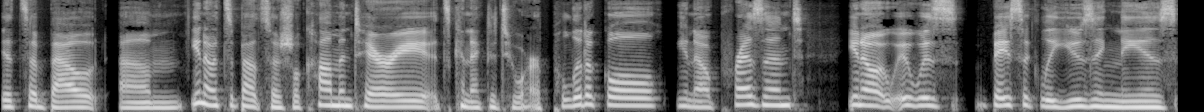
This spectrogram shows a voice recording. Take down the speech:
it's about um, you know, it's about social commentary, it's connected to our political, you know, present. You know, it was basically using these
